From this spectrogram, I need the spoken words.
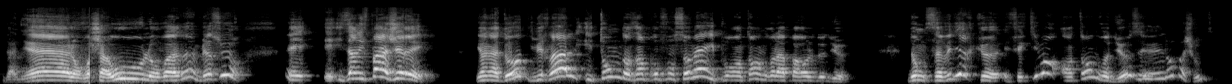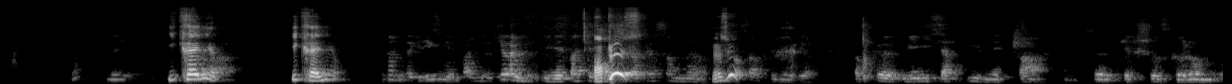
Daniel, on voit Shaoul, on voit, ouais, bien sûr. Et, et ils n'arrivent pas à gérer. Il y en a d'autres, Birlal, ils tombent dans un profond sommeil pour entendre la parole de Dieu. Donc ça veut dire que effectivement, entendre Dieu, c'est l'opachut. Mais- Ils craignent, ils craignent. Non, pas pas En plus. Bien sûr. Parce que l'initiative n'est pas quelque chose que l'homme.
